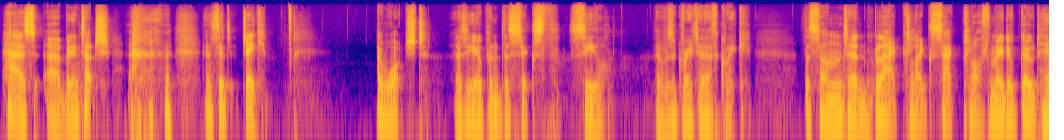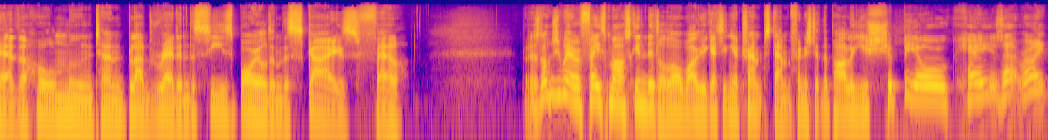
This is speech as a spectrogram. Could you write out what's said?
has uh, been in touch and said, Jake, I watched as he opened the sixth seal. There was a great earthquake. The sun turned black like sackcloth made of goat hair. The whole moon turned blood red, and the seas boiled and the skies fell. But as long as you wear a face mask in Lidl or while you're getting your tramp stamp finished at the parlour, you should be okay. Is that right?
